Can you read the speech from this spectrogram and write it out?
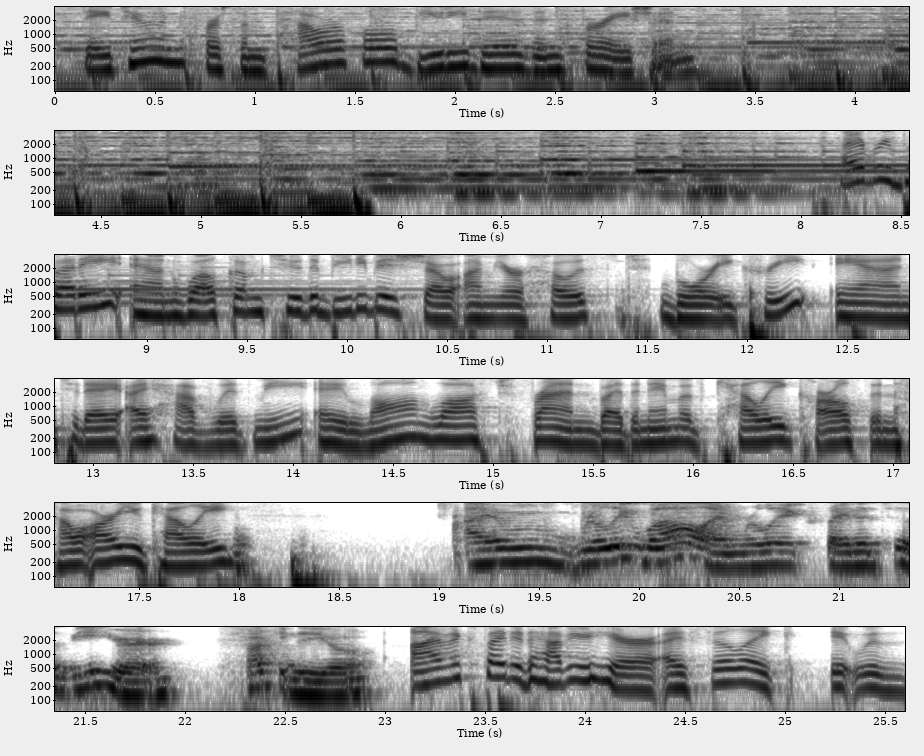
Stay tuned for some powerful beauty biz inspiration. Everybody, and welcome to the Beauty Biz Show. I'm your host, Lori Crete, and today I have with me a long lost friend by the name of Kelly Carlson. How are you, Kelly? I'm really well. I'm really excited to be here talking to you. I'm excited to have you here. I feel like it was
